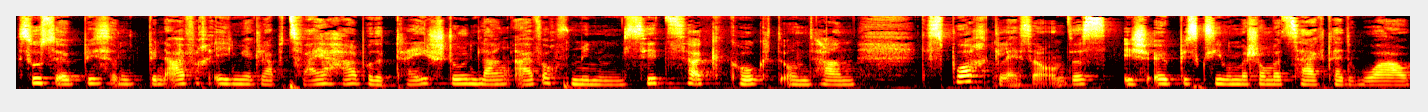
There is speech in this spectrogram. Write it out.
sonst etwas und bin einfach irgendwie, glaube zweieinhalb oder drei Stunden lang einfach auf meinem Sitzsack geguckt und habe das Buch gelesen. Und das ist etwas wo mir schon mal gezeigt hat, wow,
